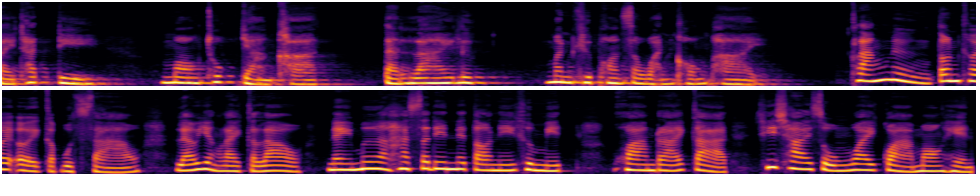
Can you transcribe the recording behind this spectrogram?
สัยทัศน์ดี มองทุกอย่างขาด แต่ลายลึก มันคือพรสวรรค์ของพาย ครั้งหนึ่งต้นเคยเอ่ยกับบุตรสาว แล้วอย่างไรก็เล่า ในเมื่อหัสดินในตอนนี้คือมิตร ความร้ายกาจที่ชายสูงวัยกว่ามองเห็น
